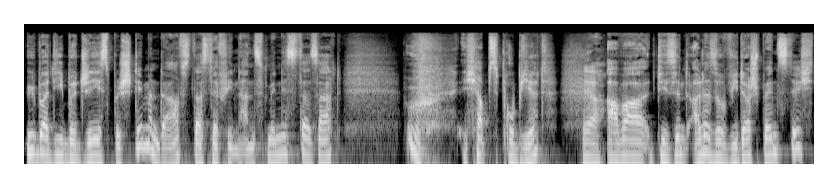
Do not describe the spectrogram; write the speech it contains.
über die Budgets bestimmen darfst, dass der Finanzminister Finanzminister sagt, ich habe es probiert, ja. aber die sind alle so widerspenstig.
